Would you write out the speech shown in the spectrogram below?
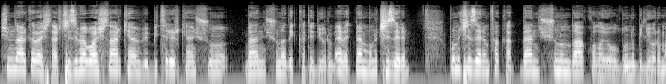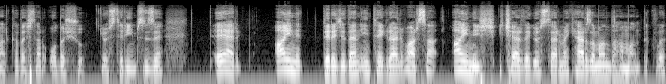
Şimdi arkadaşlar çizime başlarken ve bitirirken şunu ben şuna dikkat ediyorum. Evet ben bunu çizerim. Bunu çizerim fakat ben şunun daha kolay olduğunu biliyorum arkadaşlar. O da şu. Göstereyim size. Eğer aynı dereceden integral varsa aynı iş içeride göstermek her zaman daha mantıklı.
